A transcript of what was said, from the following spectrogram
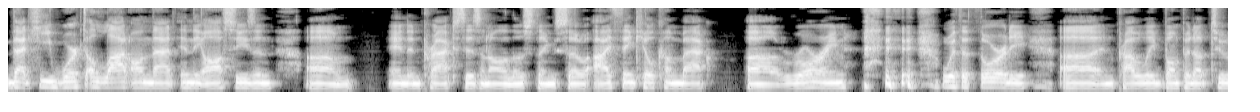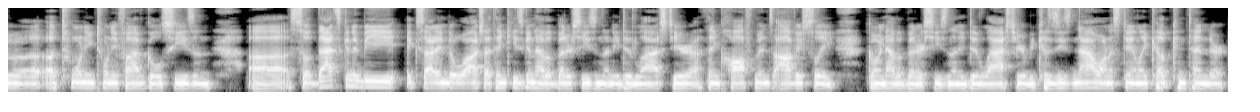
that he worked a lot on that in the offseason. Um, and in practices and all of those things. So I think he'll come back uh, roaring with authority uh, and probably bump it up to a, a 20, 25 goal season. Uh, so that's going to be exciting to watch. I think he's going to have a better season than he did last year. I think Hoffman's obviously going to have a better season than he did last year because he's now on a Stanley Cup contender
